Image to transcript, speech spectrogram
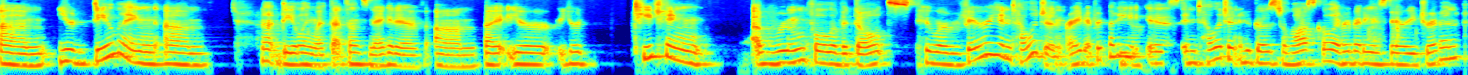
um, you're dealing, um, not dealing with that sounds negative, um, but you're you're teaching a room full of adults who are very intelligent, right? Everybody yeah. is intelligent who goes to law school. Everybody is very driven.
